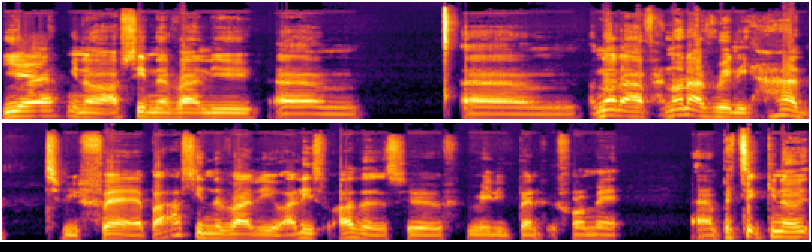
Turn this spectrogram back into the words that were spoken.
Yeah, you know I've seen their value. Um, um, not that I've not that I've really had to be fair, but I've seen the value at least for others who have really benefited from it. Um, partic- you know,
